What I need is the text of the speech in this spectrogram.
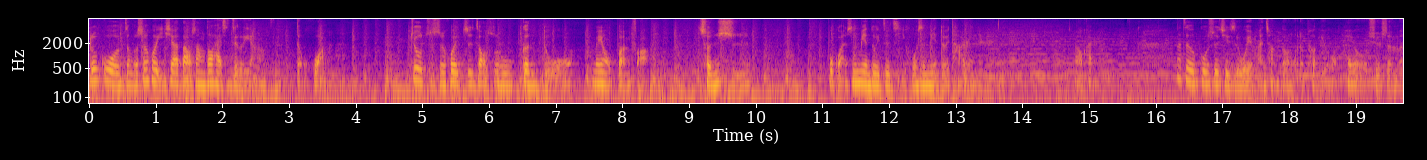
如果整个社会以下道上都还是这个样子的话，就只是会制造出更多没有办法诚实，不管是面对自己或是面对他人的人。OK。那这个故事其实我也蛮常跟我的朋友还有学生们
